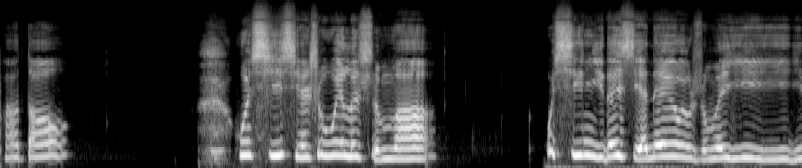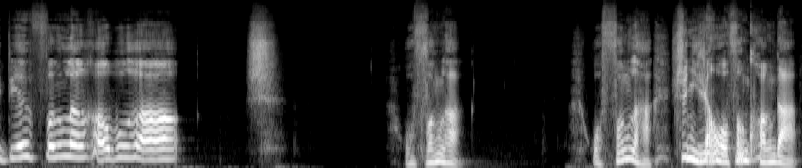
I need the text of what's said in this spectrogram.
拔刀，我吸血是为了什么？我吸你的血，那又有什么意义？你别疯了，好不好？是，我疯了，我疯了，是你让我疯狂的，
